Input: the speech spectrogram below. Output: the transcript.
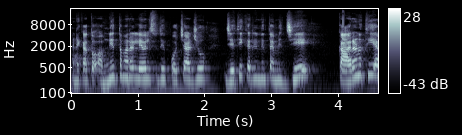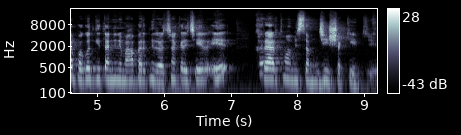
અને કાં તો અમને તમારા લેવલ સુધી પહોંચાડજો. જેથી કરીને તમે જે કારણથી આ ભગવદ્ ગીતાની અને મહાભારતની રચના કરી છે એ ખરા અર્થમાં અમે સમજી શકીએ.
